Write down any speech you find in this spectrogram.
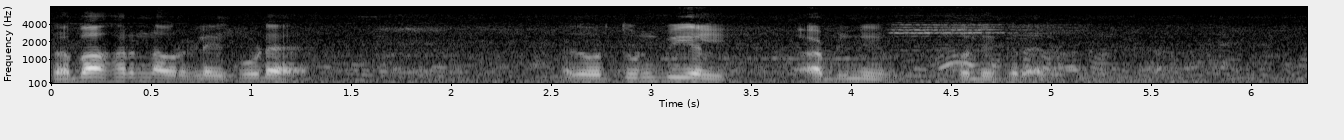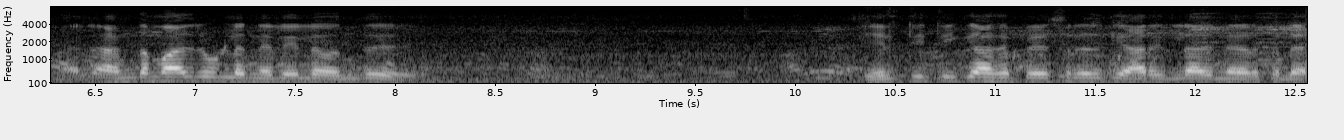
பிரபாகரன் அவர்களை கூட அது ஒரு துன்பியல் அப்படின்னு சொல்லியிருக்கிறார். அந்த மாதிரி உள்ள நிலையில் வந்து எல்டிடிக்காக பேசுகிறதுக்கு யாரும் இல்லாத நேரத்தில்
